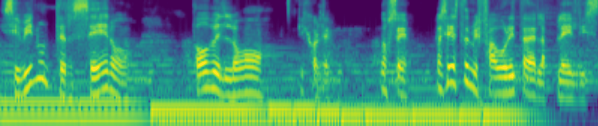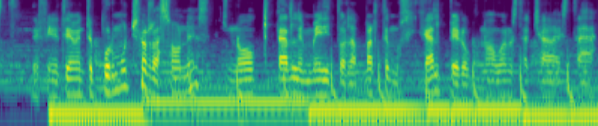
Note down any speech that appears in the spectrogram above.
y si viene un tercero, Tóvelo, híjole, no sé, Así, esta es mi favorita de la playlist, definitivamente, por muchas razones. No quitarle mérito a la parte musical, pero no, bueno, esta chava está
